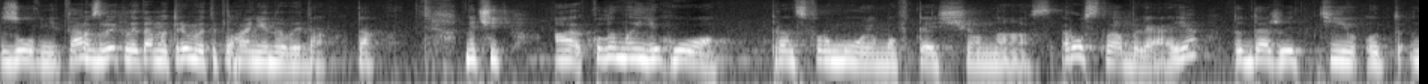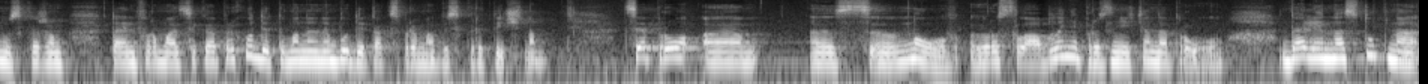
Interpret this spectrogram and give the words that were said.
зовні. Так? Ми звикли там отримувати погані новини. Так, так. Значить, а коли ми його трансформуємо в те, що нас розслабляє, то навіть ті, от, ну скажімо, та інформація, яка приходить, то вона не буде так сприйматися критично. Це про е, е, с- ну, розслаблення, про зняття напругу. Далі наступна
